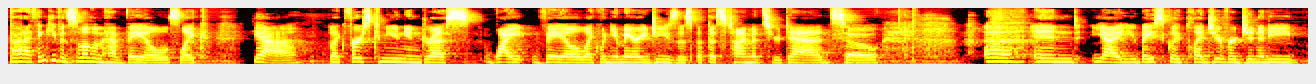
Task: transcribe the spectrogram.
God, I think even some of them have veils like Yeah. like first communion dress, white veil like when you marry Jesus, but this time it's your dad. So uh, and yeah, you basically pledge your virginity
